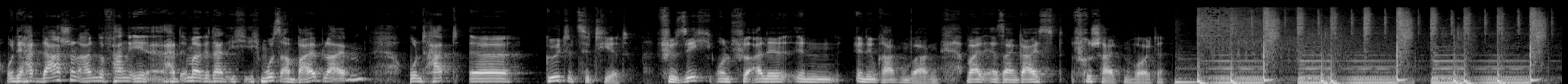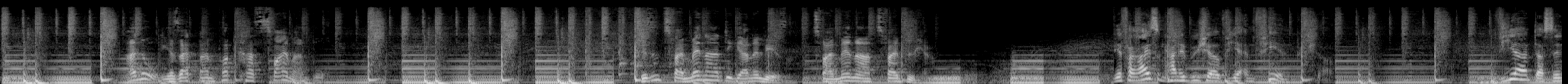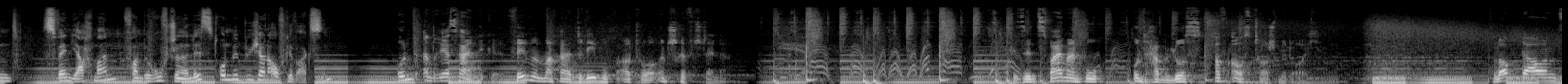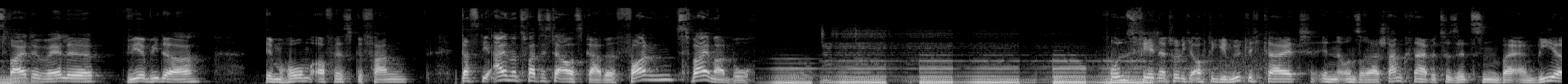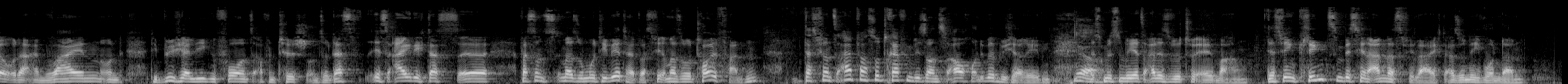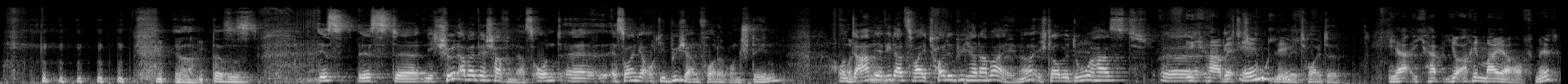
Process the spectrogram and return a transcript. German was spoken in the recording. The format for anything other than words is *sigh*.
Und er hat da schon angefangen, er hat immer gedacht, ich, ich muss am Ball bleiben und hat äh, Goethe zitiert. Für sich und für alle in, in dem Krankenwagen, weil er seinen Geist frisch halten wollte. Hallo, ihr seid beim Podcast Zweimann-Buch. Wir sind zwei Männer, die gerne lesen. Zwei Männer, zwei Bücher. Wir verreißen keine Bücher, wir empfehlen Bücher. Wir, das sind Sven Jachmann, von Beruf Journalist und mit Büchern aufgewachsen. Und Andreas Heinecke, Filmemacher, Drehbuchautor und Schriftsteller. Wir sind Zweimann-Buch und haben Lust auf Austausch mit euch. Lockdown, zweite Welle, wir wieder im Homeoffice gefangen. Das ist die 21. Ausgabe von Zweimannbuch. Uns fehlt natürlich auch die Gemütlichkeit, in unserer Stammkneipe zu sitzen, bei einem Bier oder einem Wein und die Bücher liegen vor uns auf dem Tisch und so. Das ist eigentlich das, äh, was uns immer so motiviert hat, was wir immer so toll fanden, dass wir uns einfach so treffen wie sonst auch und über Bücher reden. Ja. Das müssen wir jetzt alles virtuell machen. Deswegen klingt es ein bisschen anders vielleicht, also nicht wundern. *laughs* ja, das ist, ist, ist äh, nicht schön, aber wir schaffen das. Und äh, es sollen ja auch die Bücher im Vordergrund stehen. Und, Und da haben wir wieder zwei tolle Bücher dabei. Ne? Ich glaube, du hast äh, ich habe richtig endlich, mit heute. Ja, ich habe Joachim Meyerhoff mit.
